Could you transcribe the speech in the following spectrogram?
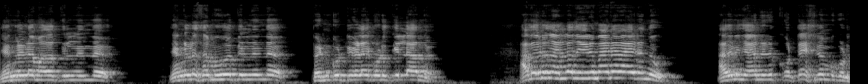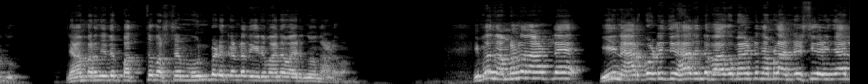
ഞങ്ങളുടെ മതത്തിൽ നിന്ന് ഞങ്ങളുടെ സമൂഹത്തിൽ നിന്ന് പെൺകുട്ടികളെ കൊടുക്കില്ല എന്ന്. അതൊരു നല്ല തീരുമാനമായിരുന്നു. അതിന് ഞാനൊരു കൊട്ടേഷനും കൊടുത്തു. ഞാൻ പറഞ്ഞത് പത്ത് വർഷം മുൻപെടുക്കേണ്ട തീരുമാനമായിരുന്നു എന്നാണ് പറഞ്ഞത്. ഇപ്പൊ നമ്മുടെ നാട്ടിലെ ഈ നാർക്കോട്ടിക് ജിഹാദിന്റെ ഭാഗമായിട്ട് നമ്മൾ അന്വേഷിച്ചു കഴിഞ്ഞാൽ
